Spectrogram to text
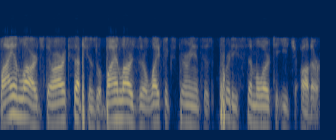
by and large there are exceptions, but by and large their life experience is pretty similar to each other.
